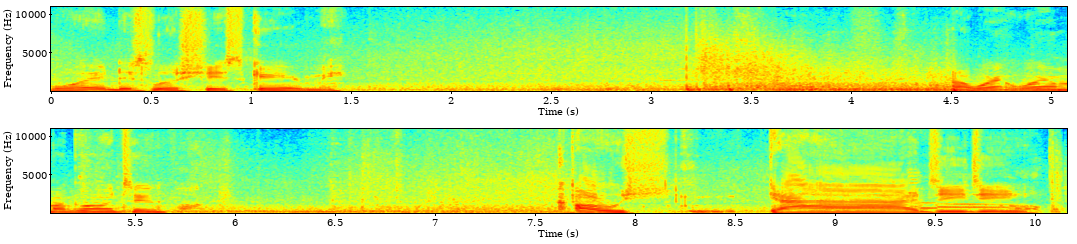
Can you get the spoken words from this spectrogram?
boy, this little shit scared me. Oh, where, where am I going to? Oh, sh- ah, GG.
